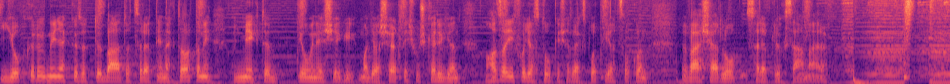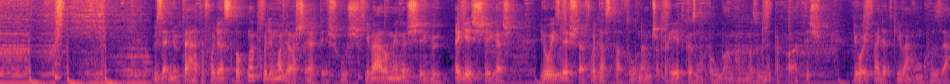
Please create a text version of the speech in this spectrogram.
jobb körülmények között több állatot szeretnének tartani, hogy még több jó minőségű magyar sertéshús kerüljön a hazai fogyasztók és az exportpiacokon vásárló szereplők számára. Üzenjük tehát a fogyasztóknak, hogy a magyar sertéshús kiváló minőségű, egészséges, jó ízléssel fogyasztható nem csak a hétköznapokban, hanem az ünnepek alatt is. Jó étvágyat kívánunk hozzá!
